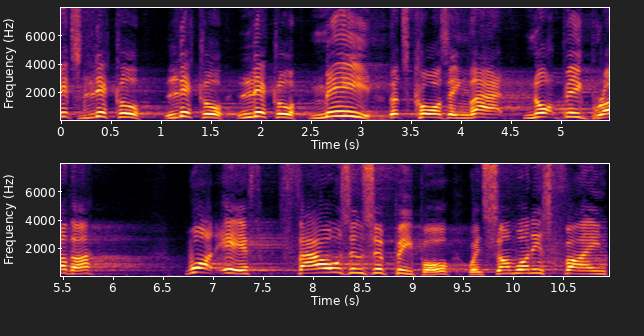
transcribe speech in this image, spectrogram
It's little, little, little me that's causing that, not Big Brother. What if thousands of people, when someone is fined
